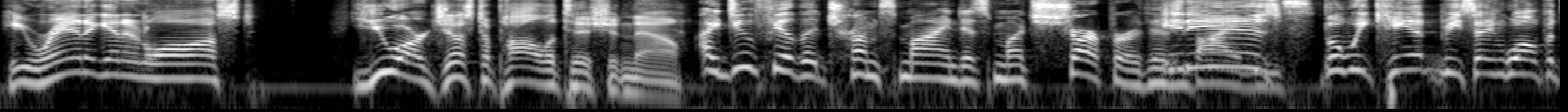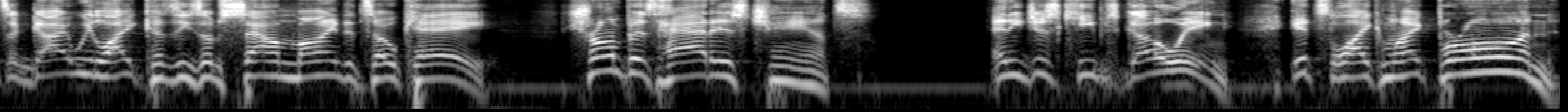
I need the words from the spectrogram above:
He ran again and lost. You are just a politician now. i do feel that trump's mind is much sharper than It is, biden's but we can't be saying, well, if it's a guy we like because he's of sound mind, it's okay. Trump has had his chance, and he just keeps going. It's like Mike Braun.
